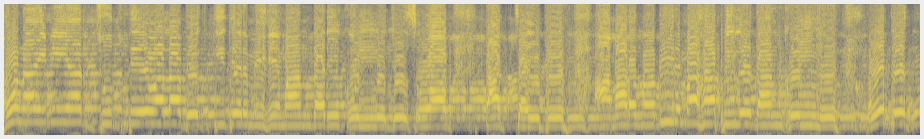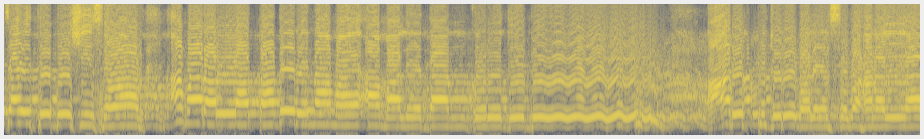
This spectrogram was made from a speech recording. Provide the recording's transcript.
হোনাইনিয়ার যুদ্ধেওয়ালা ব্যক্তিদের মেহমানদারি করলে যে সওয়াব, তার চাইতে আমার নবীর মাহফিলে দান করলে ওদের চাইতে বেশি সওয়াব আমার আল্লাহ তাদের নামায় আমালে দান করে দেবে। আর একটু জোরে বলে সুবহানাল্লাহ।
